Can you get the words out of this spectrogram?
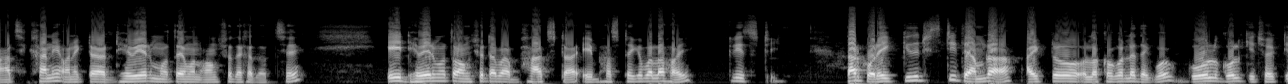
মাঝখানে অনেকটা ঢেউয়ের মতো এমন অংশ দেখা যাচ্ছে। এই ঢেউয়ের মতো অংশটা বা ভাঁজটা, এই ভাঁজটাকে বলা হয় ক্রিস্টি। তারপর এই ক্রিস্টিতে আমরা আরেকটু লক্ষ্য করলে দেখব, গোল গোল কিছু একটি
